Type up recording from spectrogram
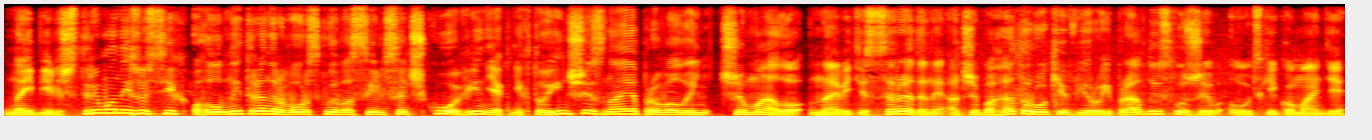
Найбільш стриманий з усіх головний тренер Ворскли Василь Сачко. Він, як ніхто інший, знає про Волинь чимало, навіть із середини, адже багато років вірою і правдою служив луцькій команді.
